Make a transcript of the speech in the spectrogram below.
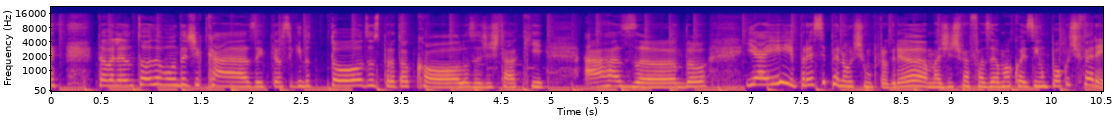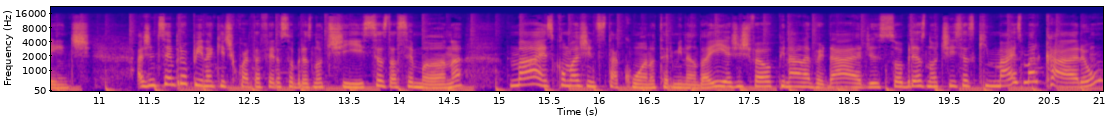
Trabalhando todo mundo de casa, então seguindo todos os protocolos, a gente tá aqui arrasando. E aí, pra esse penúltimo programa, a gente vai fazer uma coisinha um pouco diferente. A gente sempre opina aqui de quarta-feira sobre as notícias da semana, mas como a gente está com o ano terminando aí, a gente vai opinar, na verdade, sobre as notícias que mais marcaram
